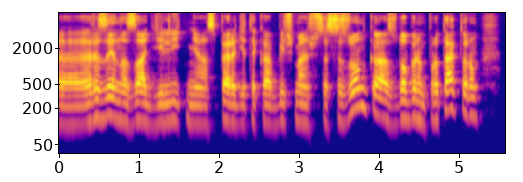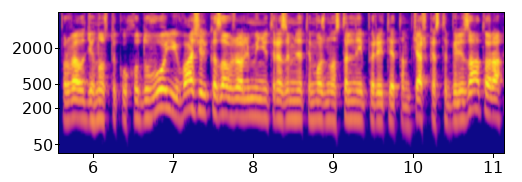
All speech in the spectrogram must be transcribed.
Е, Резина ззаді літня, спереді така більш-менш все сезонка з добрим протектором. Провели діагностику ходової. Важіль казав, що алюмінію треба замінити, можна на стальний перейти. Там тяжка стабілізатора,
